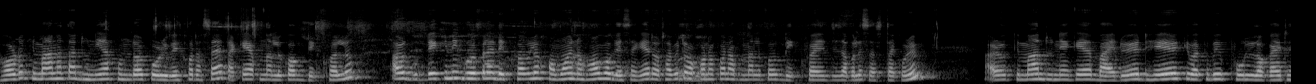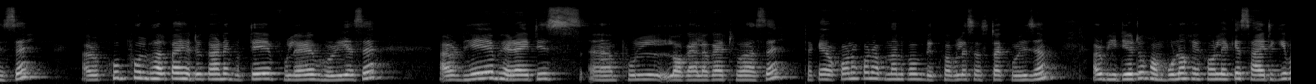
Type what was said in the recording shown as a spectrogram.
ঘৰটো কিমান এটা ধুনীয়া সুন্দৰ পৰিৱেশত আছে তাকে আপোনালোকক দেখুৱালোঁ। আৰু গোটেইখিনি গৈ পেলাই দেখুৱাবলৈ সময় নহ'বগৈ চাগে তথাপিতো অকণ অকণ আপোনালোকক দেখুৱাই যাবলৈ চেষ্টা কৰিম। আৰু কিমান ধুনীয়াকৈ বাইদেৱে ঢেৰ কিবা কিবি ফুল লগাই থৈছে। আৰু খুব ফুল ভাল পায় সেইটো কাৰণে গোটেই ফুলেৰে ভৰি আছে। আৰু ঢেৰ ভেৰাইটিজ ফুল লগাই লগাই থোৱা আছে। তাকে অকণ অকণ আপোনালোকক দেখুৱাবলৈ চেষ্টা কৰি যাম। আৰু ভিডিঅ'টো সম্পূৰ্ণ শেষলৈকে চাই থাকিব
